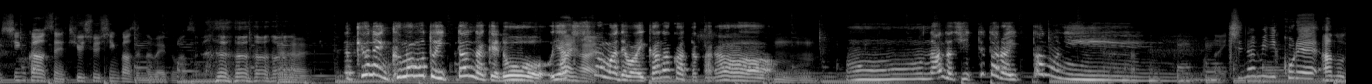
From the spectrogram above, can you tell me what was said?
新幹線、九州新幹線の上行きます。はい去年熊本行ったんだけど、いはい八代までは行かなかったからう、んうん。うーん、なんだ知ってたら行ったのに。ちなみにこれあの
